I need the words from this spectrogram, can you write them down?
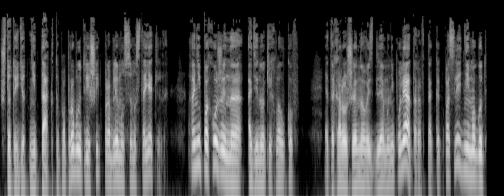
что-то идет не так, то попробуют решить проблему самостоятельно. Они похожи на одиноких волков. Это хорошая новость для манипуляторов, так как последние могут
